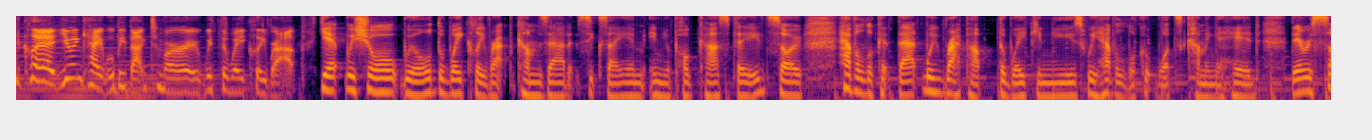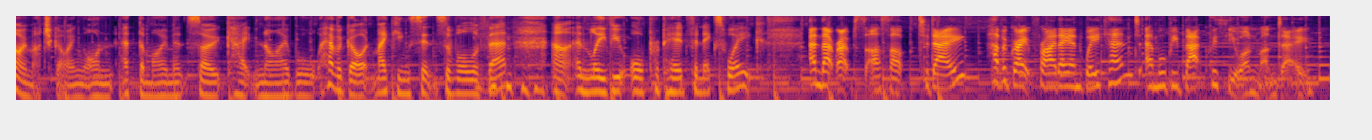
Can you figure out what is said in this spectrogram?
And Claire, you and Kate will be back tomorrow with the weekly wrap. Yep, we sure will. The weekly wrap comes out at 6 a.m. in your podcast feed. So have a look at that. We wrap up the week in news. We have a look at what's coming ahead. There is so much going on at the moment. So Kate and I will have a go at making sense of all of that uh, and leave you all prepared for next week. And that wraps us up today. Have a great Friday and weekend, and we'll be back with you on Monday.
